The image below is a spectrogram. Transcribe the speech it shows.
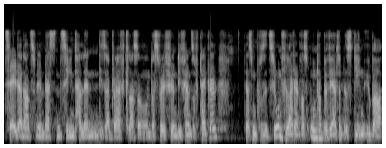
zählt er da zu den besten zehn Talenten dieser Draftklasse. Und das will für einen Defensive Tackle dessen Position vielleicht etwas unterbewertet ist gegenüber,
